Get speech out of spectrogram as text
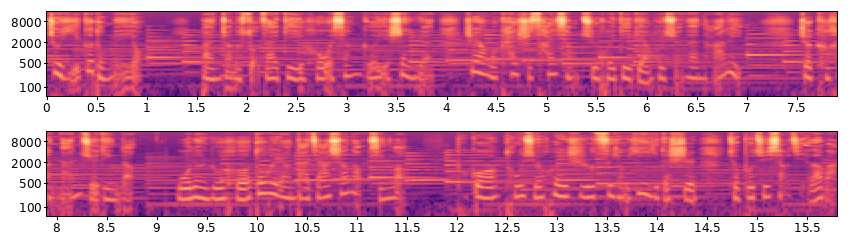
就一个都没有。班长的所在地和我相隔也甚远，这让我开始猜想聚会地点会选在哪里。这可很难决定的。无论如何都会让大家伤脑筋了。不过同学会是如此有意义的事，就不拘小节了吧？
